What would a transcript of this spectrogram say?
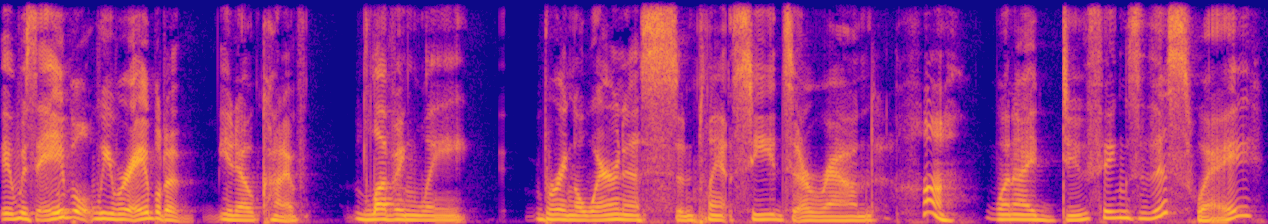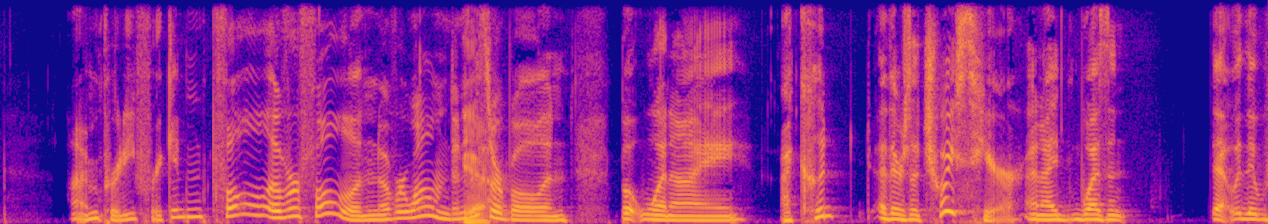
it was able we were able to you know kind of lovingly bring awareness and plant seeds around huh when i do things this way i'm pretty freaking full over full and overwhelmed and Yeah. miserable. And but when i i could there's a choice here. And i wasn't that they were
